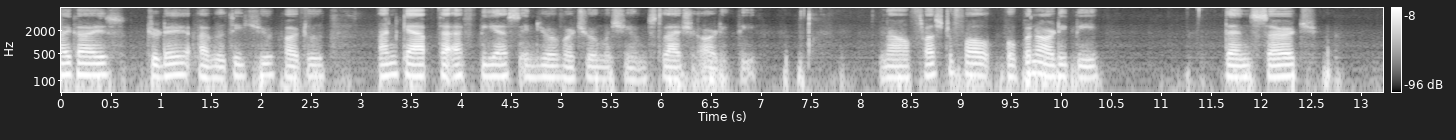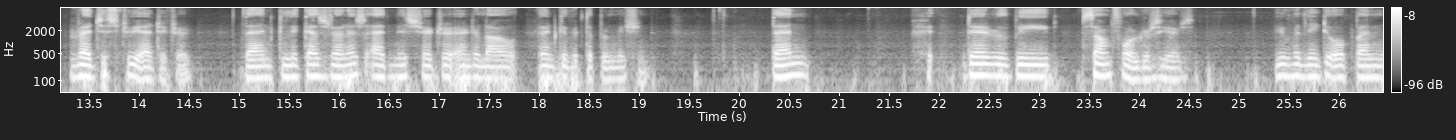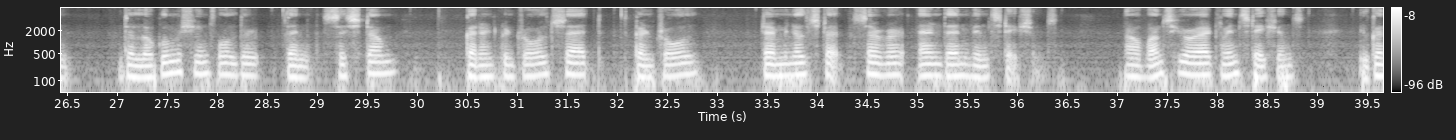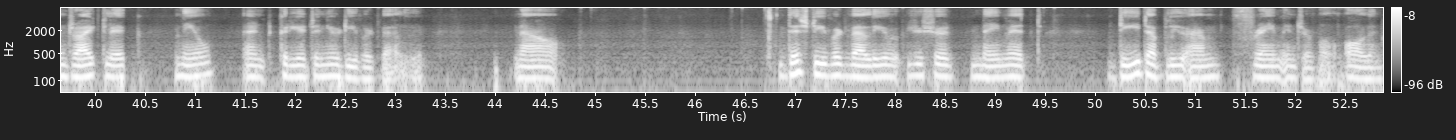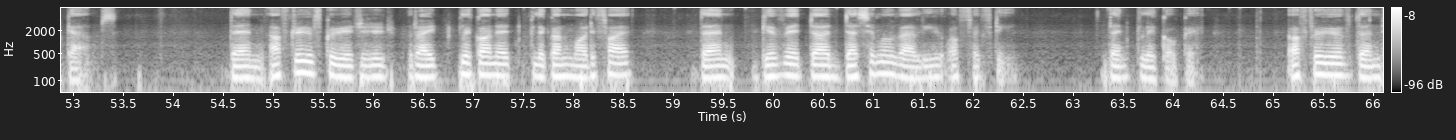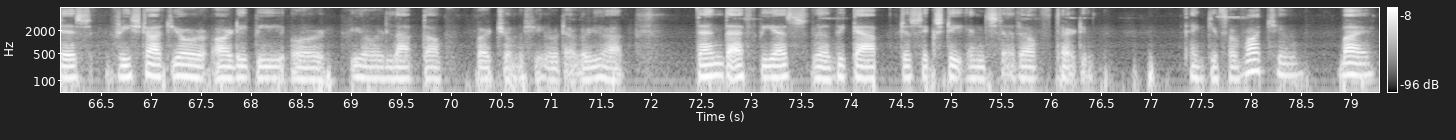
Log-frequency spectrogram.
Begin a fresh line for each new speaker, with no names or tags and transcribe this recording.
Hi guys, today I will teach you how to uncap the FPS in your virtual machine slash RDP. Now first of all open RDP, then search registry editor, then click as run as administrator and allow and give it the permission. Then there will be some folders here. You will need to open the local machine folder then system current control set control terminal server and then WinStations now once you are at WinStations you can right click new and create a new dword value. Now this dword value you should name it DWM frame interval all in caps. Then after you've created it right click on it click on modify then give it a decimal value of 15 then click ok. After you have done this restart your RDP or your laptop virtual machine whatever you have. Then the FPS will be capped to 60 instead of 30 thank you for watching. Bye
